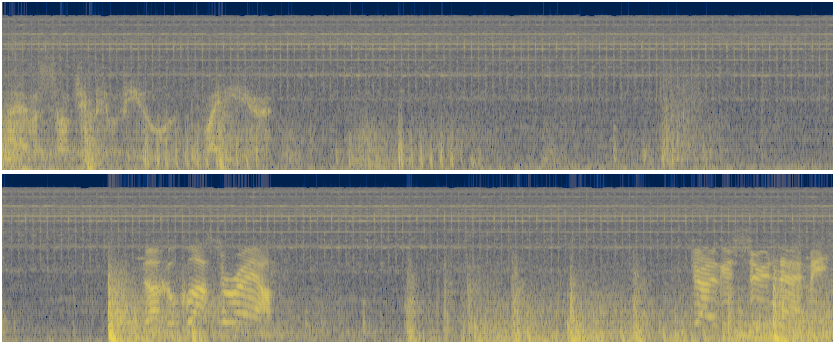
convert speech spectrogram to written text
I have a subject in view. Right here. Knuckle cluster out. Joker's shooting at me.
